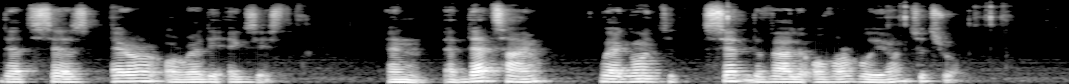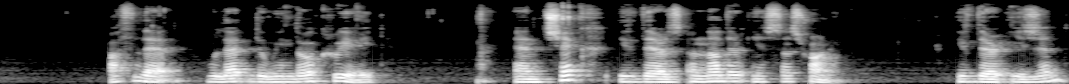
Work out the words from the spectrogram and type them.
that says error already exists. And at that time, we are going to set the value of our boolean to true. After that, we let the window create and check if there's another instance running. If there isn't,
